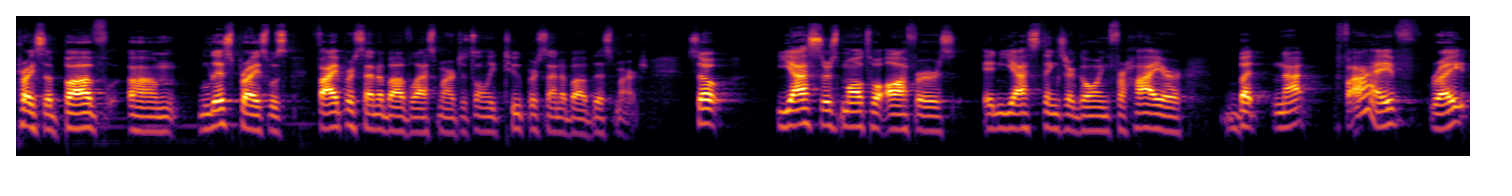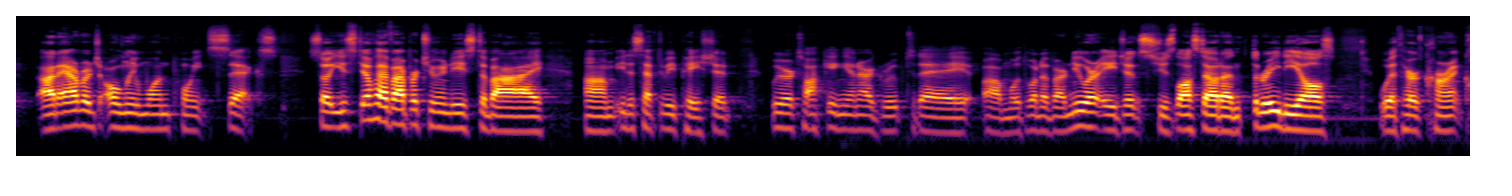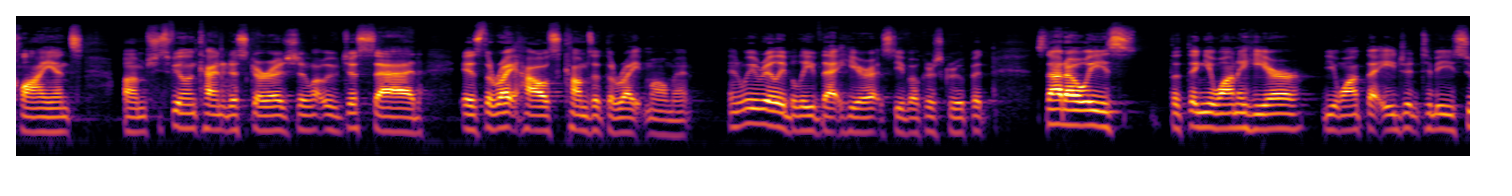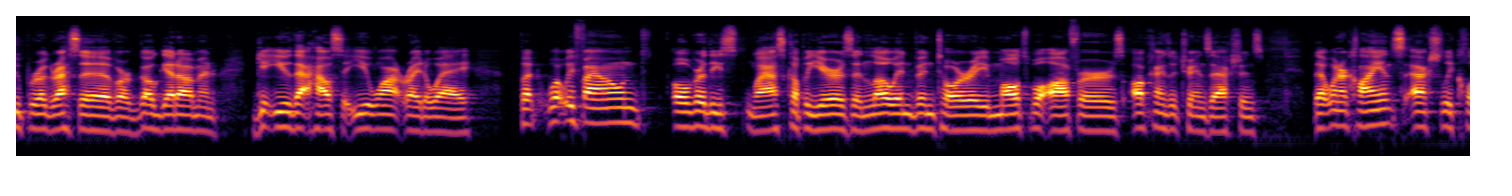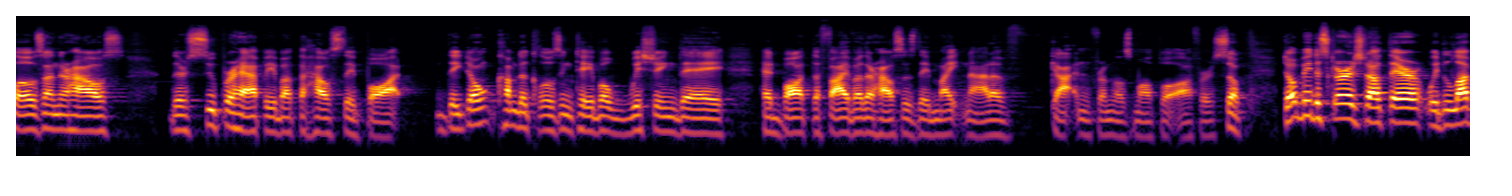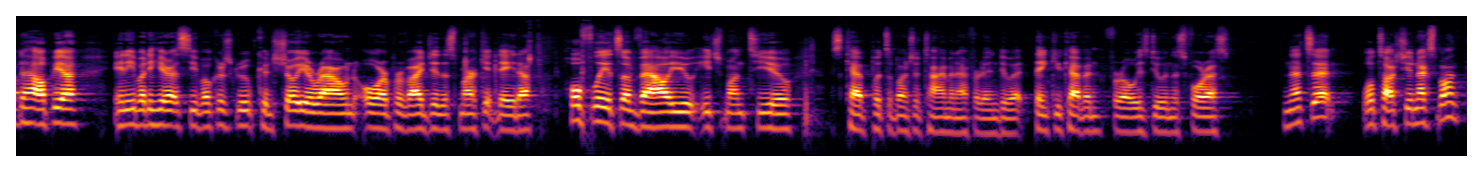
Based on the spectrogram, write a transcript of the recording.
price above um, list price was 5% above last March. It's only 2% above this March. So, yes, there's multiple offers and yes, things are going for higher, but not five, right? On average, only 1.6. So you still have opportunities to buy. Um, you just have to be patient. We were talking in our group today um, with one of our newer agents. She's lost out on three deals with her current clients. Um, she's feeling kind of discouraged, and what we've just said is the right house comes at the right moment. And we really believe that here at Steve Volkers Group. It, it's not always the thing you want to hear. You want the agent to be super aggressive or go get them and get you that house that you want right away. But what we found over these last couple years in low inventory, multiple offers, all kinds of transactions, that when our clients actually close on their house, they're super happy about the house they bought. They don't come to closing table wishing they had bought the five other houses they might not have gotten from those multiple offers. So don't be discouraged out there. We'd love to help you. Anybody here at Steve Volkers group can show you around or provide you this market data. Hopefully, it's of value each month to you as Kev puts a bunch of time and effort into it. Thank you, Kevin, for always doing this for us. And that's it. We'll talk to you next month.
